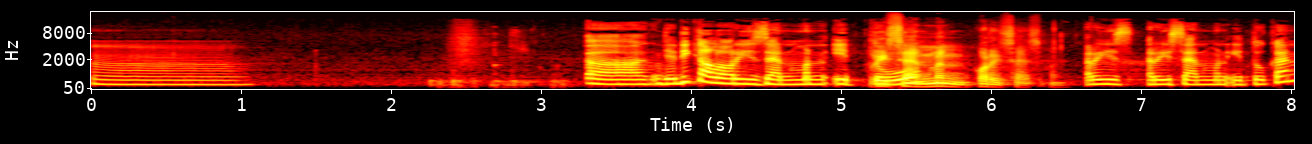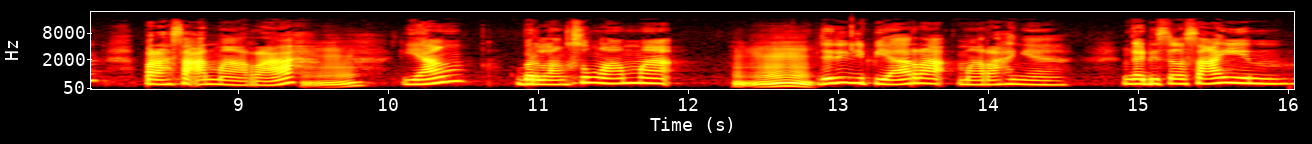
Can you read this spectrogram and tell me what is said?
hmm, eh, jadi kalau resentment itu Resentment, kok resentment? res- resentment itu kan perasaan marah Hmm. yang berlangsung lama. Hmm. Jadi dipiara marahnya, nggak diselesain.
